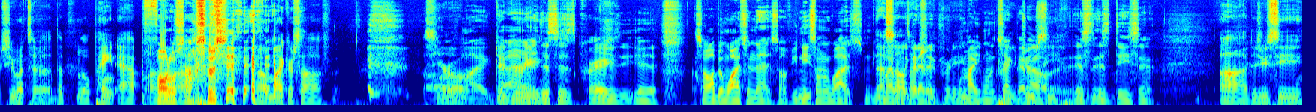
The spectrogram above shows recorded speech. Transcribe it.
she went to the little paint app. on- Photoshop, on- some shit. on Microsoft. Zero oh my degree. god, this is crazy. Yeah. So I've been watching that. So if you need something to watch, you That might want to get at it. pretty. You might want to check that pretty out. It's it's decent. Uh, did you see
